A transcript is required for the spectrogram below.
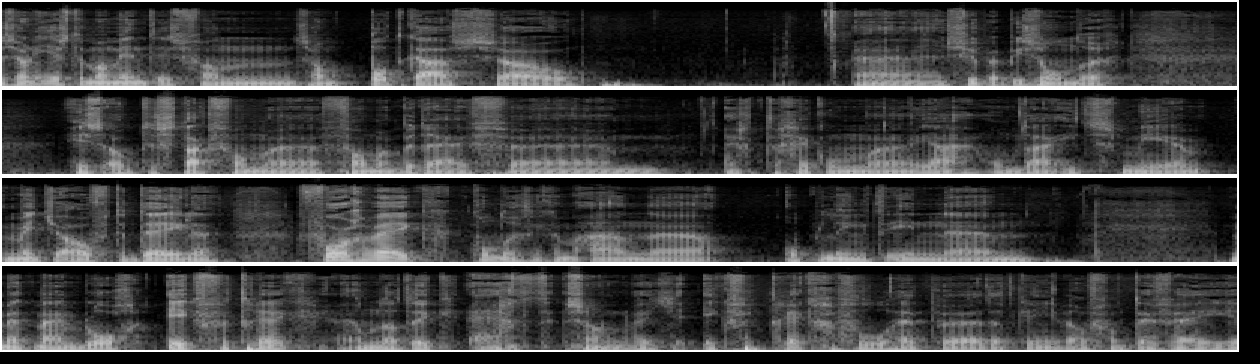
zo'n eerste moment is van zo'n podcast zo super bijzonder is ook de start van, van mijn bedrijf. Echt te gek om, uh, ja, om daar iets meer met je over te delen. Vorige week kondigde ik hem aan uh, op LinkedIn uh, met mijn blog Ik Vertrek. Omdat ik echt zo'n beetje Ik Vertrek gevoel heb. Eh, dat ken je wel van tv.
